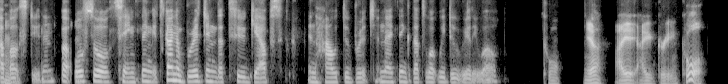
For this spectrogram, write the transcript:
about mm. student, but also same thing. It's kind of bridging the two gaps and how to bridge. And I think that's what we do really well. Cool. Yeah, I I agree. Cool.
